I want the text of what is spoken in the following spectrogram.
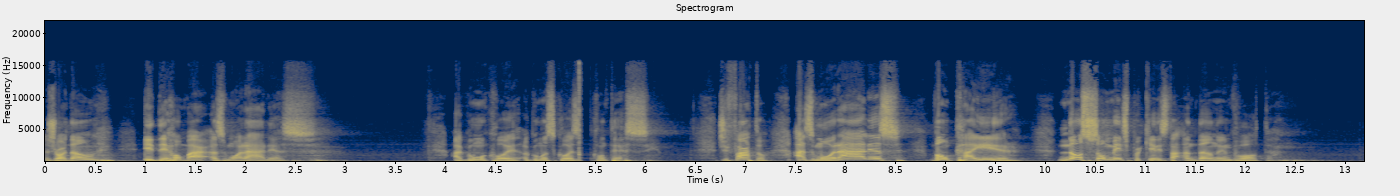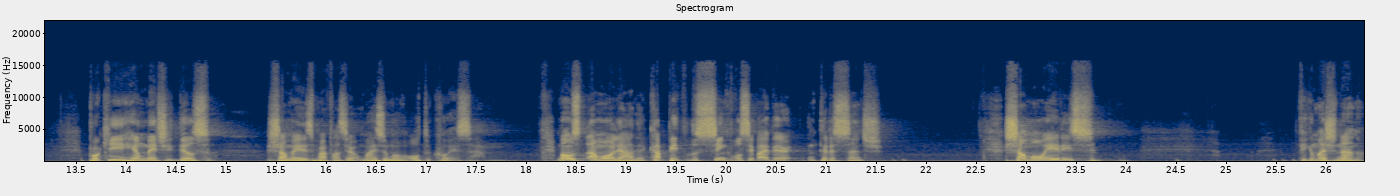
Jordão e derrubar as muralhas, alguma coisa, algumas coisas acontecem. De fato, as muralhas vão cair, não somente porque ele está andando em volta porque realmente Deus chama eles para fazer mais uma outra coisa. Vamos dar uma olhada, capítulo 5, você vai ver interessante. Chamou eles, fica imaginando,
